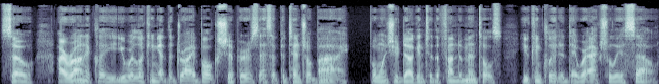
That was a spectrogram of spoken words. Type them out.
So, ironically, you were looking at the dry bulk shippers as a potential buy, but once you dug into the fundamentals, you concluded they were actually a sell.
